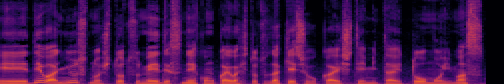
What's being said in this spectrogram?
えー、では、ニュースの1つ目ですね。今回は1つだけ紹介してみたいと思います。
